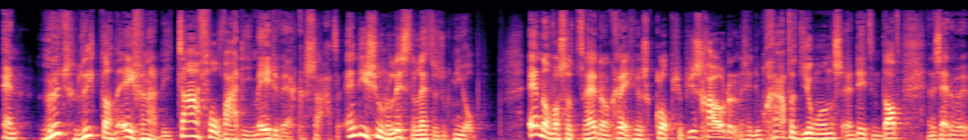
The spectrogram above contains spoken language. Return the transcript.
En Ruud liep dan even naar die tafel waar die medewerkers zaten. En die journalisten letten natuurlijk niet op. En dan, was het, hè, dan kreeg je dus een klopje op je schouder. En dan zei hoe gaat het jongens? En dit en dat. En dan zeiden we,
